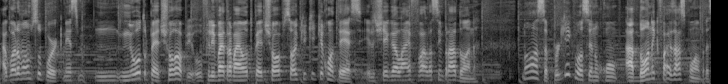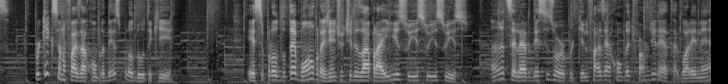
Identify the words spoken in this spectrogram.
Agora vamos supor que nesse, em outro pet shop, o Felipe vai trabalhar em outro pet shop, só que o que, que acontece? Ele chega lá e fala assim pra dona: Nossa, por que, que você não compra. A dona que faz as compras. Por que, que você não faz a compra desse produto aqui? Esse produto é bom pra gente utilizar pra isso, isso, isso, isso. Antes ele era decisor, porque ele fazia a compra de forma direta. Agora ele é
